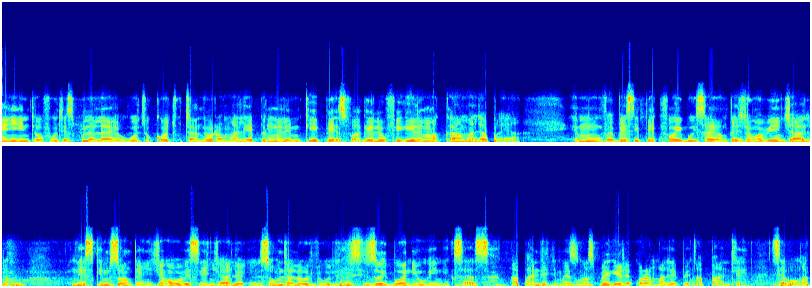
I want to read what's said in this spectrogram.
enye into futhi esibulalayo ukuthi ucoach uthanda uramalepe kumele emkhiphe esifakele ufikile amagama laphaya emuva bese i-back four ibuyisa yonke njengoba injalo. Nesikimu sonke njengoba besinjalo somdlalo odlule sizoyibona iwini kusasa. Ngaphandle nje masingasibekele oramalebe ngaphandle. Siyabonga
